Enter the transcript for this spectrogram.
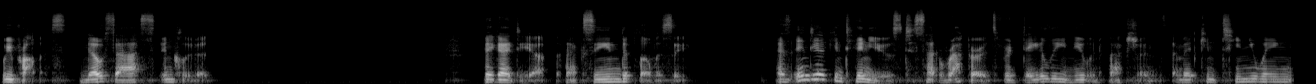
We promise, no sass included. Big idea vaccine diplomacy. As India continues to set records for daily new infections amid continuing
